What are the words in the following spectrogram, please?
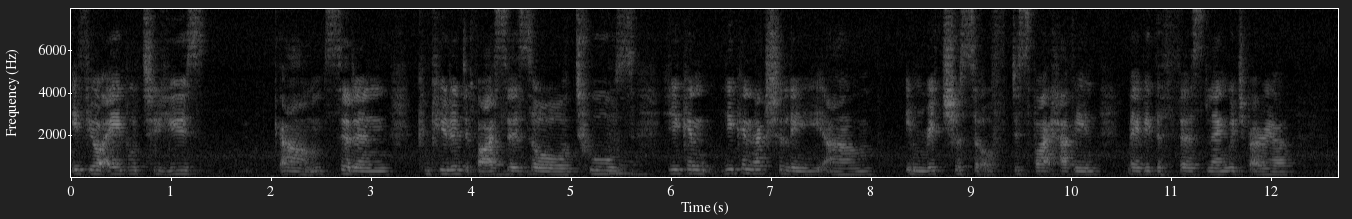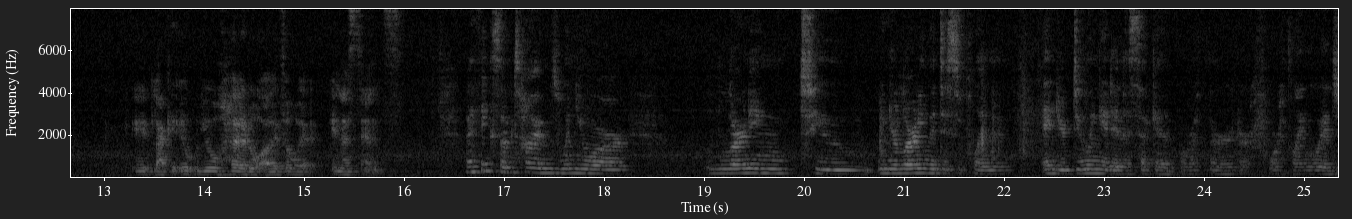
if you're able to use um, certain computer devices or tools, you can you can actually um, enrich yourself despite having maybe the first language barrier, it, like it, you'll hurdle over it in a sense. I think sometimes when you're learning to, when you're learning the discipline and you're doing it in a second or a third or a fourth language,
